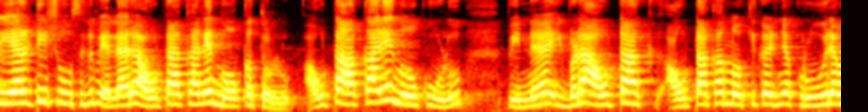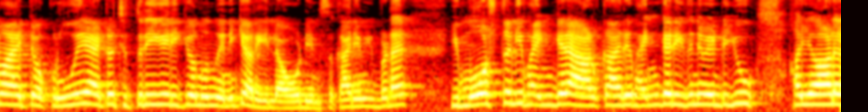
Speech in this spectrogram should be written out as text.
റിയാലിറ്റി ഷോസിലും എല്ലാവരും ഔട്ടാക്കാനേ നോക്കത്തുള്ളൂ. ഔട്ടാക്കാനേ നോക്കുകയുള്ളൂ പിന്നെ ഇവിടെ ഔട്ടാക്ക് ഔട്ടാക്കാൻ നോക്കിക്കഴിഞ്ഞാൽ ക്രൂരമായിട്ടോ ക്രൂരമായിട്ടോ ചിത്രീകരിക്കുമെന്നൊന്നും എനിക്കറിയില്ല ഓഡിയൻസ് കാര്യം ഇവിടെ ഇമോഷണലി ഭയങ്കര ആൾക്കാർ ഭയങ്കര ഇതിനു വേണ്ടി യു അയാളെ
